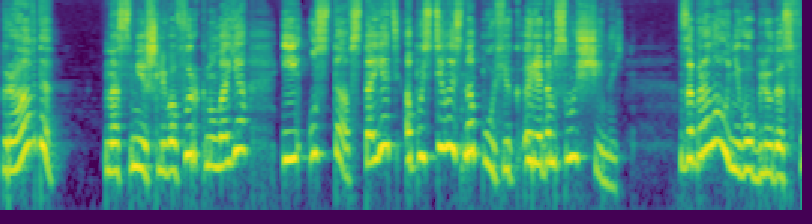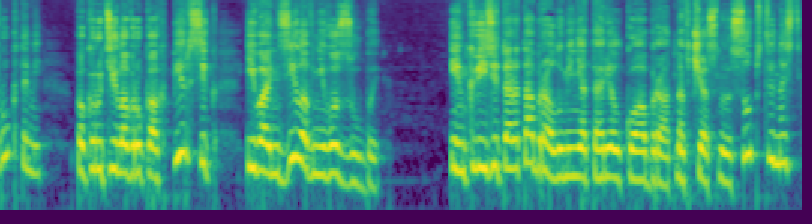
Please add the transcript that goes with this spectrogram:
«Правда?» Насмешливо фыркнула я и, устав стоять, опустилась на пуфик рядом с мужчиной. Забрала у него блюдо с фруктами, покрутила в руках персик и вонзила в него зубы. Инквизитор отобрал у меня тарелку обратно в частную собственность,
